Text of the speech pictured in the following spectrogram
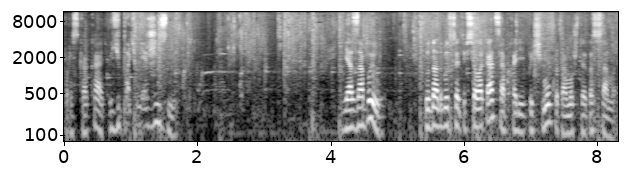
проскакать. Ебать, у меня жизни. Я забыл. Тут надо будет, кстати, все локации обходить. Почему? Потому что это самое.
